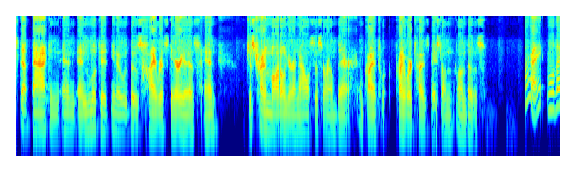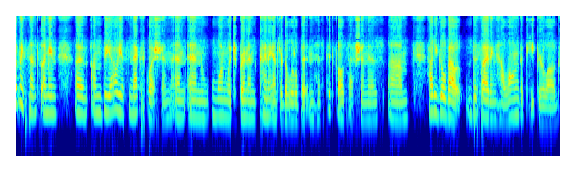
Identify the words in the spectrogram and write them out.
step back and, and, and look at you know those high risk areas and just try to model your analysis around there and prioritize based on, on those. All right. Well, that makes sense. I mean, uh, on the obvious next question, and, and one which Brennan kind of answered a little bit in his pitfall section, is um, how do you go about deciding how long to keep your logs?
